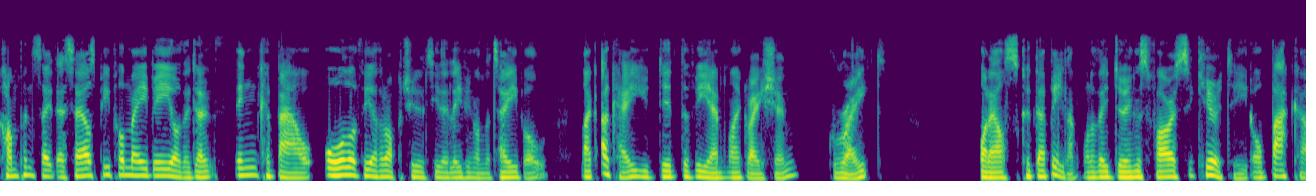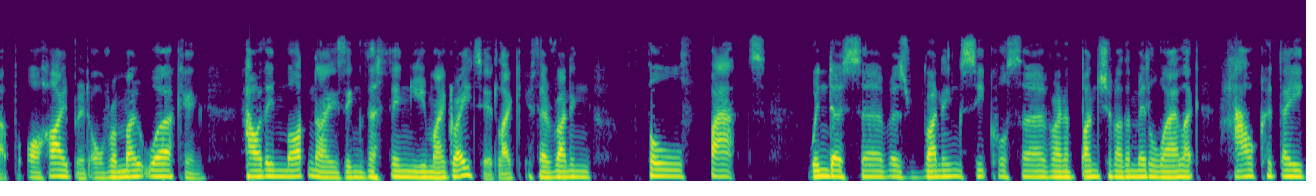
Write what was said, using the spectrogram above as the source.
compensate their salespeople maybe, or they don't think about all of the other opportunity they're leaving on the table. Like, okay, you did the VM migration, great. What else could there be? Like, what are they doing as far as security or backup or hybrid or remote working? How are they modernizing the thing you migrated? Like if they're running full fat Windows servers running SQL Server and a bunch of other middleware, like how could they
